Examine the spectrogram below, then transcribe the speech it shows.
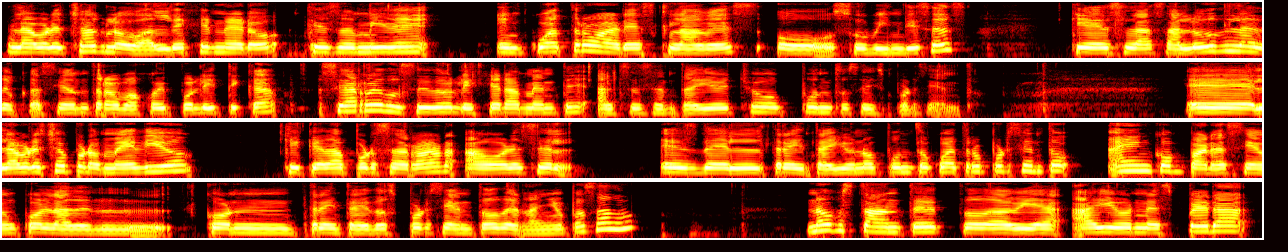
La brecha global de género, que se mide en cuatro áreas claves o subíndices, que es la salud, la educación, trabajo y política, se ha reducido ligeramente al 68.6%. Eh, la brecha promedio, que queda por cerrar, ahora es el es del 31.4% en comparación con la del con 32% del año pasado. No obstante, todavía hay una espera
